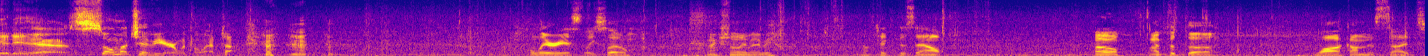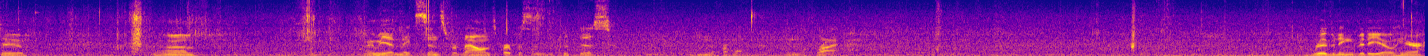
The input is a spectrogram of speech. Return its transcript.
it is so much heavier with the laptop. Hilariously so. Actually, maybe I'll take this out. Oh, I put the lock on this side too. Um, maybe it makes sense for balance purposes to put this in the front. In the front. Riveting video here.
